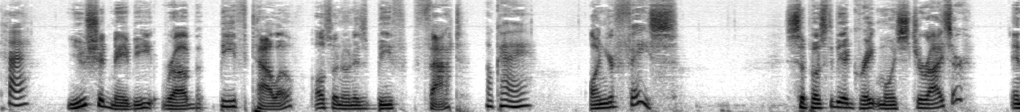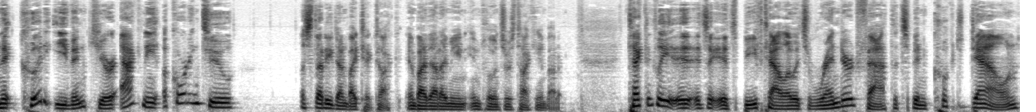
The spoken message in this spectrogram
Okay. You should maybe rub beef tallow, also known as beef fat, Okay. on your face. Supposed to be a great moisturizer, and it could even cure acne, according to a study done by TikTok. And by that, I mean influencers talking about it. Technically, it's it's beef tallow. It's rendered fat that's been cooked down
